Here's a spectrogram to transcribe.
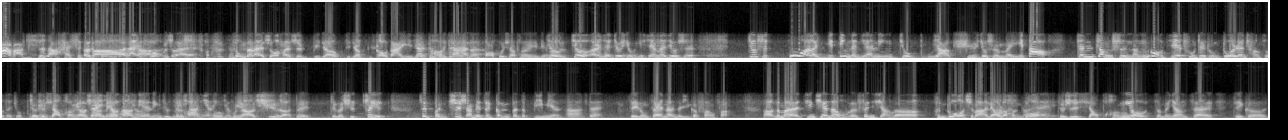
爸爸迟早还是高的，总的来说不是，总的来说还是比较比较高大一点，高大能保护小朋友一点。就就而且就有一些呢，就是就是过了一定的年龄就不要去，就是没到真正是能够接触这种多人场所的就就是小朋友是吧？没有到年龄就最好不不要去了。对，这个是最最本质上面最根本的避免。啊，对。这种灾难的一个方法，啊，那么今天呢，我们分享了很多，是吧？聊了很多，就是小朋友怎么样在这个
